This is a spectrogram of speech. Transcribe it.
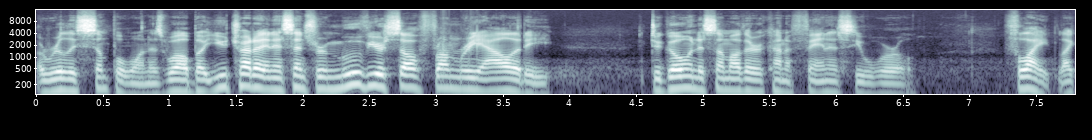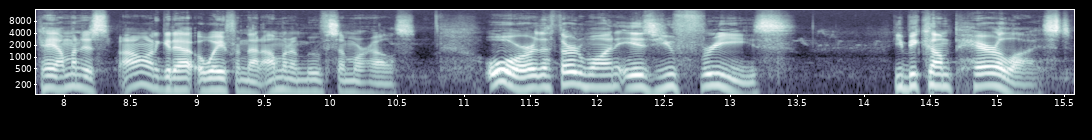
a really simple one as well. But you try to, in a sense, remove yourself from reality to go into some other kind of fantasy world flight. Like, hey, I'm gonna just, I don't wanna get out, away from that. I'm gonna move somewhere else. Or the third one is you freeze. You become paralyzed.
